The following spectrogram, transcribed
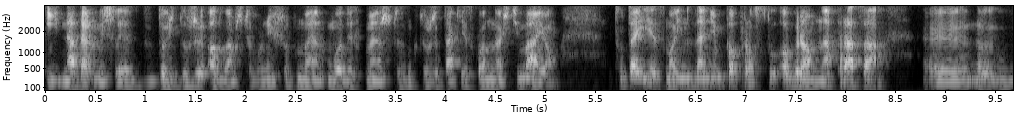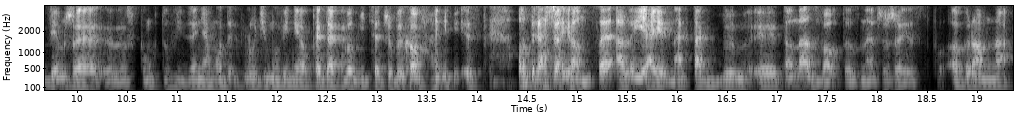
i nadal myślę, jest dość duży odłam, szczególnie wśród młodych mężczyzn, którzy takie skłonności mają tutaj jest moim zdaniem po prostu ogromna praca. Y, no, wiem, że z punktu widzenia młodych ludzi mówienie o pedagogice czy wychowaniu jest odrażające, ale ja jednak tak bym to nazwał. To znaczy, że jest ogromna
